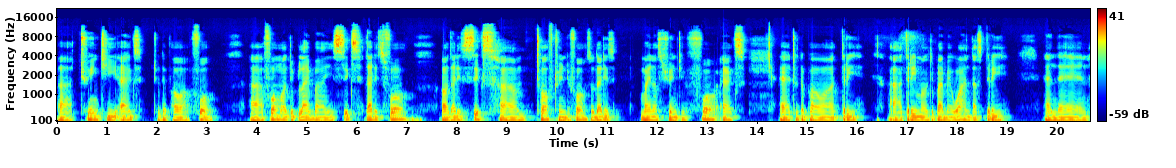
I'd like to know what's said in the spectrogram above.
uh, 20x to the power 4 uh, 4 multiplied by 6 that is 4 uh, that is 6 um, 12 24 so that is minus 24x uh, to the power 3 uh, 3 multiplied by 1 that's 3 and then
